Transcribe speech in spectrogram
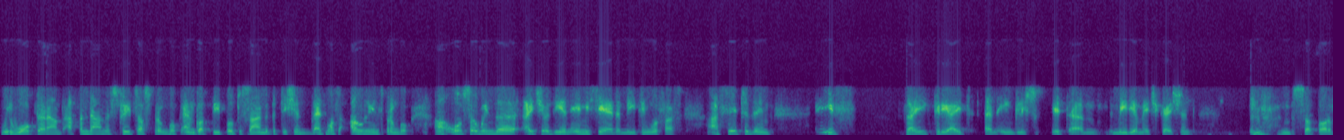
We walked around up and down the streets of Springbok and got people to sign the petition. That was only in Springbok. Uh, also, when the HOD and MEC had a meeting with us, I said to them, if they create an English it, um, medium education, part of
